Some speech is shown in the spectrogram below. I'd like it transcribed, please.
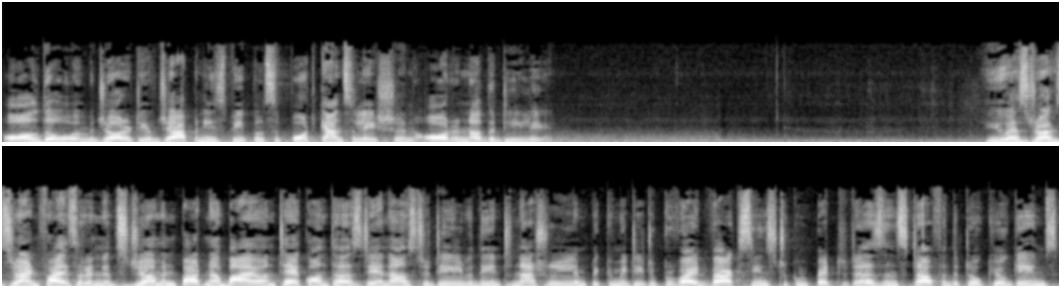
although a majority of Japanese people support cancellation or another delay. US drugs giant Pfizer and its German partner BioNTech on Thursday announced a deal with the International Olympic Committee to provide vaccines to competitors and staff at the Tokyo Games.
